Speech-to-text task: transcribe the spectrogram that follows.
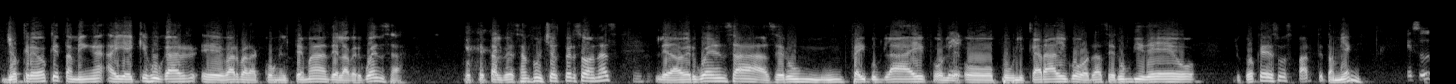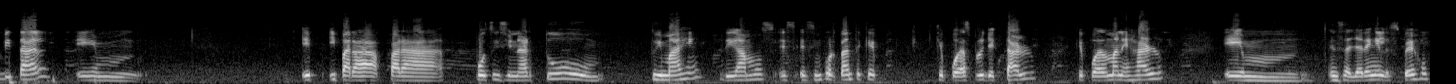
Yo creo que también ahí hay que jugar, eh, Bárbara, con el tema de la vergüenza, porque tal vez a muchas personas le da vergüenza hacer un, Facebook Live o, publicar algo, ¿verdad? hacer un video. Yo creo que eso es parte también. Eso es vital. Em, y, para, para posicionar tu, tu imagen, digamos, es, es importante que, que, puedas proyectarlo, que puedas manejarlo, em, ensayar en el espejo,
